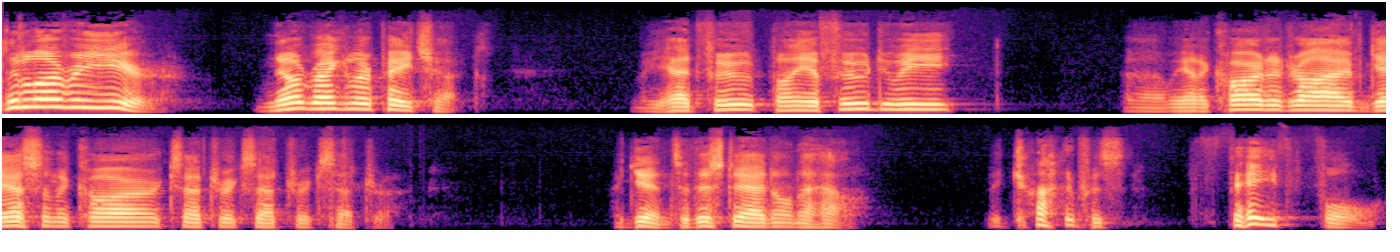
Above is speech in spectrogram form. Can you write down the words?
little over a year no regular paychecks. We had food, plenty of food to eat. Uh, we had a car to drive, gas in the car, etc., etc., etc. Again, to this day, I don't know how. But God was faithful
